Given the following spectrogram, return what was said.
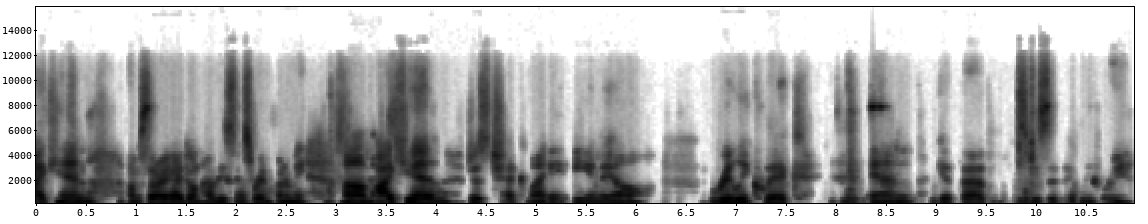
I can, I'm sorry, I don't have these things right in front of me. Um, I can just check my email really quick and get that specifically for you.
